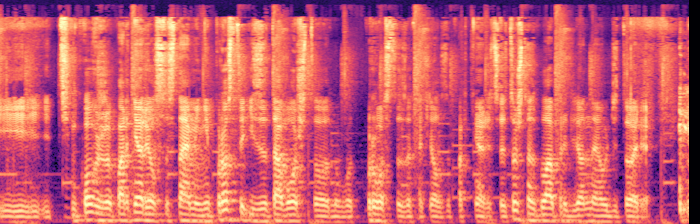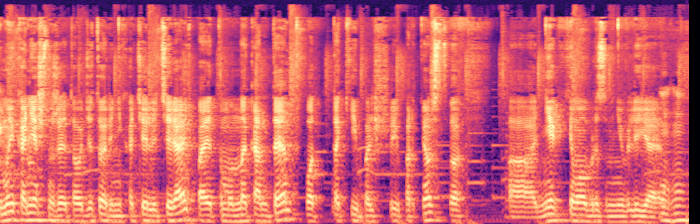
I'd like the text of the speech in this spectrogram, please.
И Тиньков же партнерился с нами не просто из-за того, что ну, вот просто захотел запартнериться, а то, что у нас была определенная аудитория. И мы, конечно же, эту аудиторию не хотели терять, поэтому на контент вот такие большие партнерства а, никаким образом не влияют. Угу.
